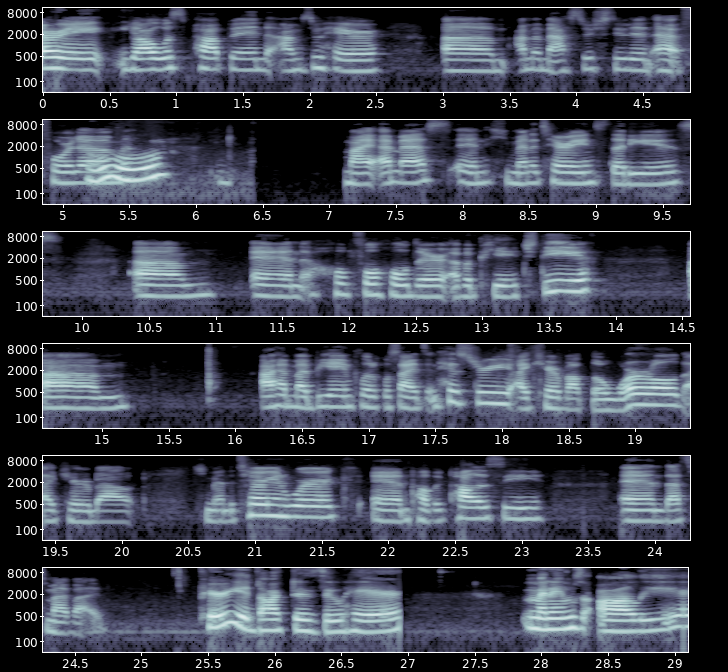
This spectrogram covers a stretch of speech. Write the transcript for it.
All right, y'all, what's poppin'? I'm Zuhair. Um, I'm a master's student at Fordham. Ooh. My MS in humanitarian studies, um, and hopeful holder of a PhD. Um, I have my BA in political science and history. I care about the world. I care about humanitarian work and public policy, and that's my vibe. Period, Dr. Zuhair. My name's Ollie.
